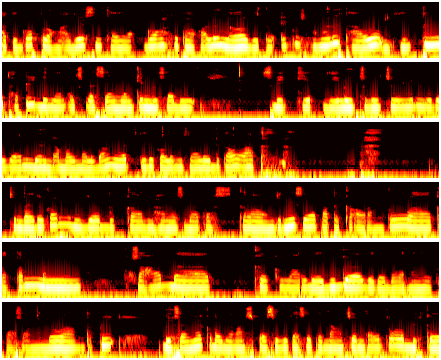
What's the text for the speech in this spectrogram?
hati gue pelong aja sih kayak gue ngasih tau ke lu lo gitu. Eh gue sama lu tahu gitu tapi dengan ekspresi yang mungkin bisa di sedikit dilucu-lucuin gitu kan biar nggak malu-malu banget gitu kalau misalnya lo ditolak. Cinta itu kan juga bukan hanya sebatas ke lawan jenis ya tapi ke orang tua ke temen ke sahabat ke keluarga juga gitu bukan hanya ke pasangan doang. Tapi biasanya kebanyakan spesifikasi tentang cinta itu lebih ke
